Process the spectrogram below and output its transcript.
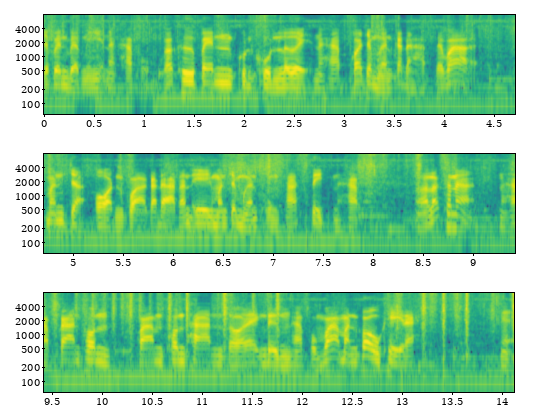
จะเป็นแบบนี้นะครับ ผมก็คือเป็นขุ่นๆเลยนะครับ ก็จะเหมือนกระดาษแต่ว่า มันจะอ่อนกว่ากระดาษนั่นเอง มันจะเหมือนถุงพลาสติกนะครับลักษณะนะครับการทนความทนทานต่อแรงดึงครับ ผมว่ามันก็โอเคนะเนี่ย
